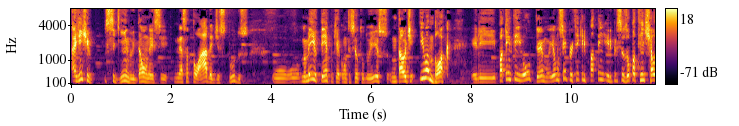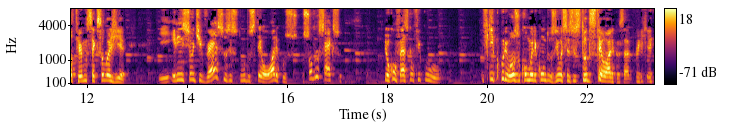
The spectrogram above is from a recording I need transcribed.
A gente seguindo, então, nesse, nessa toada de estudos, o, no meio tempo que aconteceu tudo isso, um tal de Iwan Bloch, ele patenteou o termo, e eu não sei por que, que ele, ele precisou patentear o termo sexologia. E ele iniciou diversos estudos teóricos sobre o sexo. Eu confesso que eu fico. Fiquei curioso como ele conduziu esses estudos teóricos, sabe? Porque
